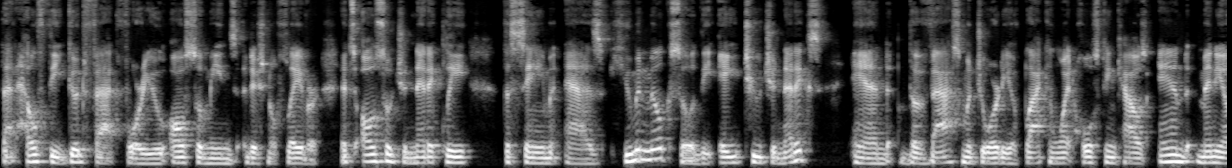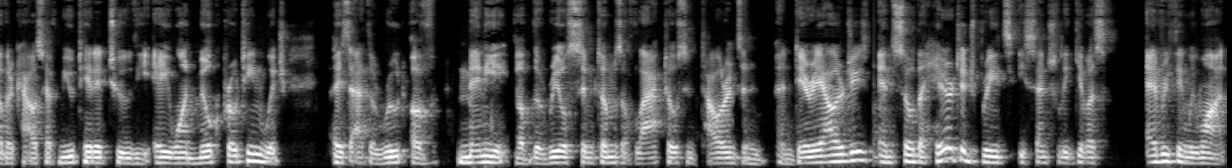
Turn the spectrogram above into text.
that healthy good fat for you also means additional flavor. It's also genetically the same as human milk, so the A2 genetics and the vast majority of black and white Holstein cows and many other cows have mutated to the A1 milk protein which is at the root of many of the real symptoms of lactose intolerance and, and dairy allergies. And so the heritage breeds essentially give us everything we want.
